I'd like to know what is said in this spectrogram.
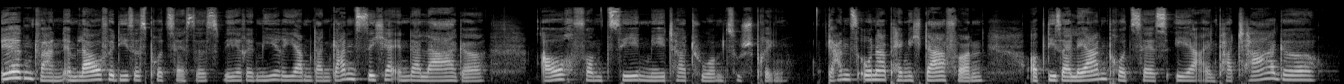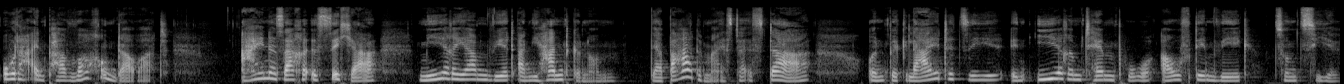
Irgendwann im Laufe dieses Prozesses wäre Miriam dann ganz sicher in der Lage, auch vom 10-Meter-Turm zu springen ganz unabhängig davon, ob dieser Lernprozess eher ein paar Tage oder ein paar Wochen dauert. Eine Sache ist sicher, Miriam wird an die Hand genommen. Der Bademeister ist da und begleitet sie in ihrem Tempo auf dem Weg zum Ziel.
